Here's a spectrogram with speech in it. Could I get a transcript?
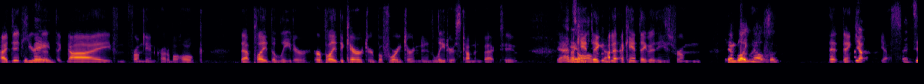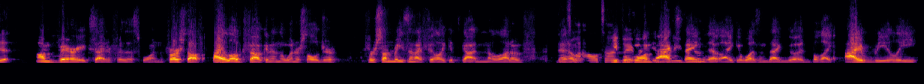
I did The hear main. that the guy from, from the Incredible Hulk that played the leader or played the character before he turned into leader is coming back too. That's I can't awesome. think. I, I can't think of. it. He's from. Tim Blake Nelson. That, thank Yep. you. Yes. That's it. I'm very excited for this one. First off, I loved Falcon and the Winter Soldier. For some reason, I feel like it's gotten a lot of That's you know, my all-time people going back saying that like it wasn't that good, but like I really,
